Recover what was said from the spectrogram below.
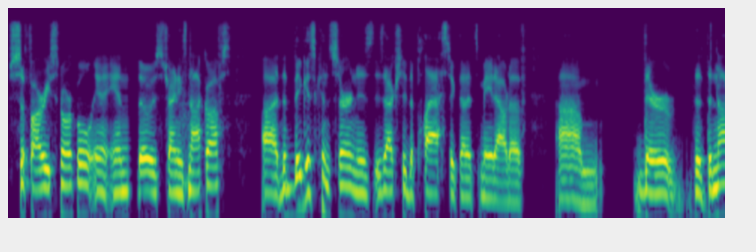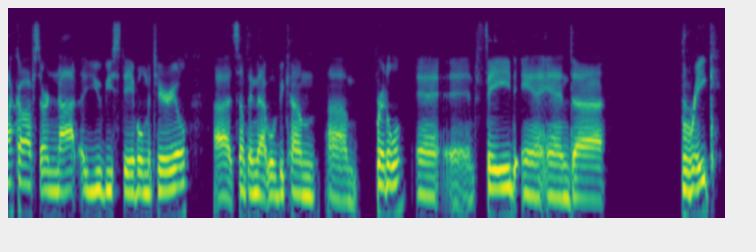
safari snorkel and, and, those Chinese knockoffs. Uh, the biggest concern is is actually the plastic that it's made out of. Um, they're the, the knockoffs are not a UV stable material. Uh, it's something that will become um, brittle and, and fade and, and uh, break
